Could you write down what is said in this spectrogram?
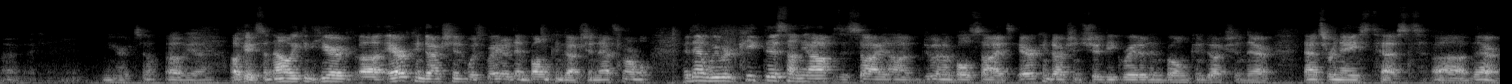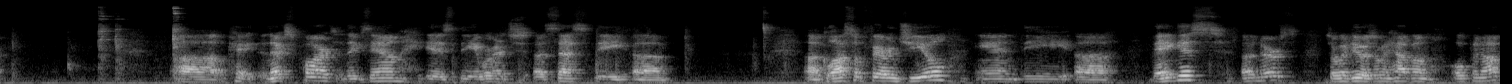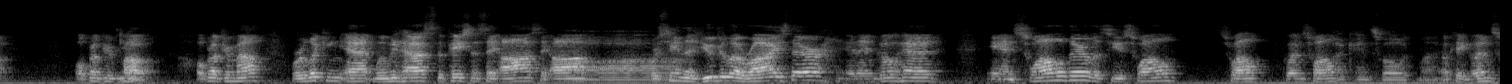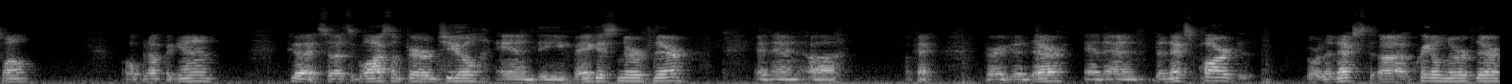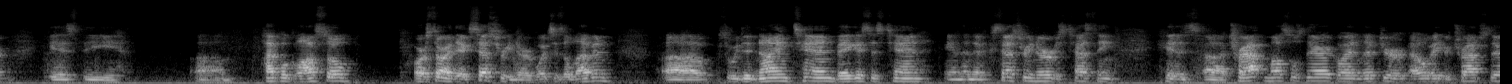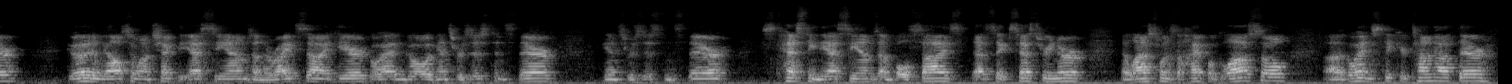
Oh, I can't hear. Can you hear it still? Oh yeah. Okay, so now we can hear uh, air conduction was greater than bone conduction. That's normal. And then we repeat this on the opposite side, uh, do it on both sides. Air conduction should be greater than bone conduction there. That's Renee's test uh, there. Uh, okay, the next part of the exam is the, we're going to assess the um, uh, glossopharyngeal and the uh, vagus uh, nerves. So what we're going to do is we're going to have them open up, open up your mouth, open up your mouth. We're looking at, when we ask the patient to say ah, say ah. Ah. We're seeing the uvula rise there, and then go ahead and swallow there. Let's see you swallow. Swallow. Go ahead and swallow. I can't swallow with my. Okay, go ahead and swallow. Open up again. Good. So that's the glossopharyngeal and the vagus nerve there. And then, uh, okay, very good there. And then the next part, or the next uh, cranial nerve there, is the um, hypoglossal, or sorry, the accessory nerve, which is 11. Uh, so we did 9, 10, vagus is 10, and then the accessory nerve is testing his uh, trap muscles there. Go ahead and lift your, elevate your traps there. Good, and we also want to check the SCMs on the right side here. Go ahead and go against resistance there, against resistance there. It's testing the SCMs on both sides. That's the accessory nerve. The last one's the hypoglossal. Uh, go ahead and stick your tongue out there.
